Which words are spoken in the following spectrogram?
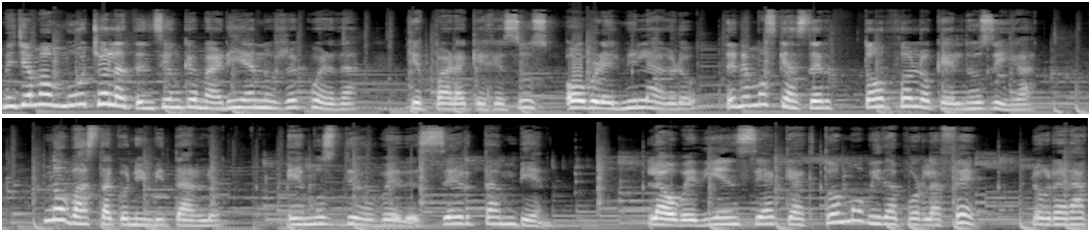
Me llama mucho la atención que María nos recuerda que para que Jesús obre el milagro, tenemos que hacer todo lo que Él nos diga. No basta con invitarlo, hemos de obedecer también. La obediencia que actúa movida por la fe logrará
